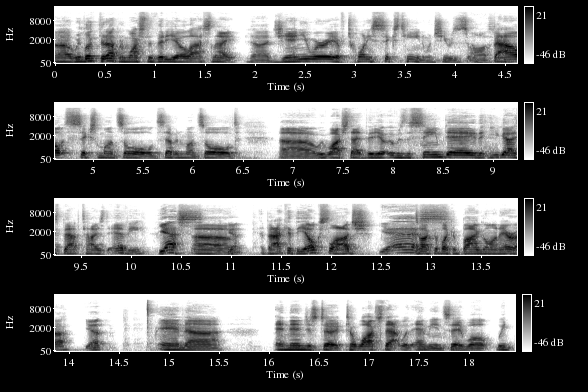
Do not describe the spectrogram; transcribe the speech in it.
Uh, we looked it up and watched the video last night, uh, January of 2016, when she was about six months old, seven months old. Uh, we watched that video. It was the same day that you guys baptized Evie. Yes. Um, yep. Back at the Elks Lodge. Yes. Talk of like a bygone era Yep. and uh, and then just to, to watch that with Emmy and say, well, we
